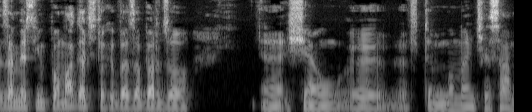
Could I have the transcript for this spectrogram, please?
zamiast im pomagać, to chyba za bardzo się e, w tym momencie sam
